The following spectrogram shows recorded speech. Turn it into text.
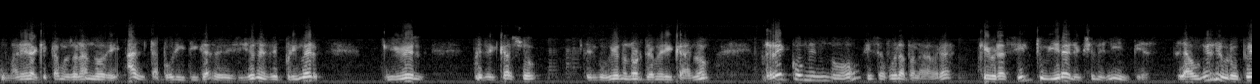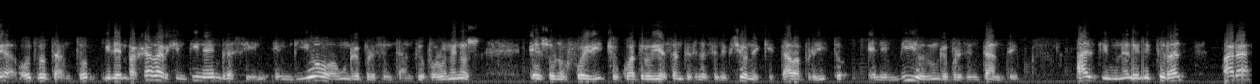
de manera que estamos hablando de alta política, de decisiones de primer nivel, en el caso del gobierno norteamericano, recomendó, esa fue la palabra, que Brasil tuviera elecciones limpias. La Unión Europea otro tanto, y la Embajada Argentina en Brasil envió a un representante, o por lo menos eso nos fue dicho cuatro días antes de las elecciones, que estaba previsto el envío de un representante al Tribunal Electoral para,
